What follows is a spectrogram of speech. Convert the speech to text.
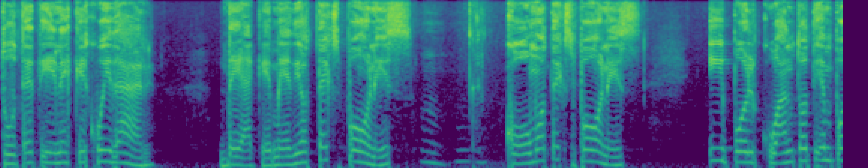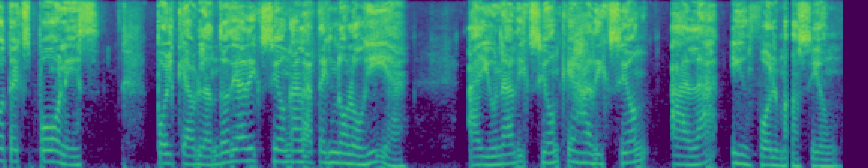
tú te tienes que cuidar de a qué medios te expones, cómo te expones y por cuánto tiempo te expones, porque hablando de adicción a la tecnología, hay una adicción que es adicción a la información.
